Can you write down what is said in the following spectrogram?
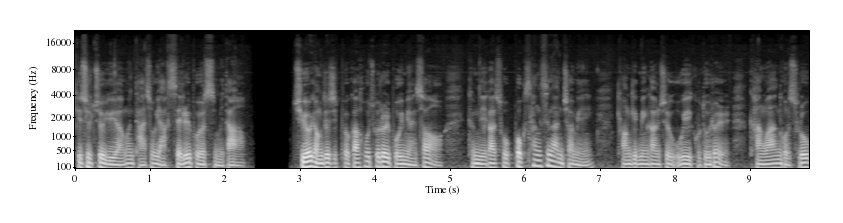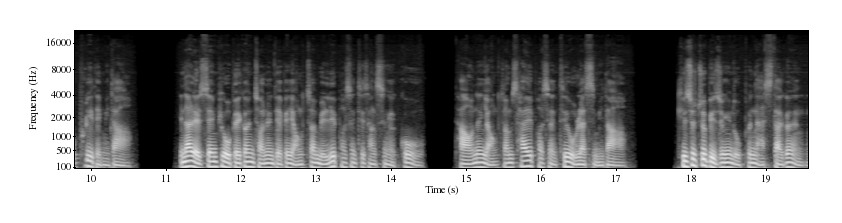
기술주 유형은 다소 약세를 보였습니다. 주요 경제 지표가 호조를 보이면서 금리가 소폭 상승한 점이 경기 민감주 우위 구도를 강화한 것으로 풀이됩니다. 이날 S&P 500은 전일 대비 0.12% 상승했고 다우는 0.41% 올랐습니다. 기술주 비중이 높은 나스닥은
